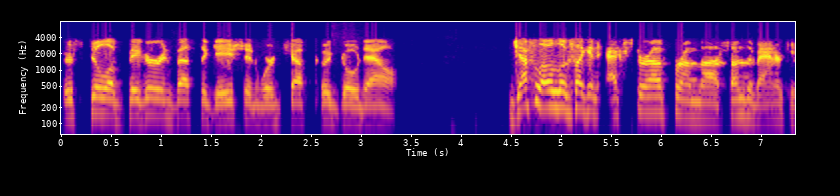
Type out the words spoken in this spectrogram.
there's still a bigger investigation where Jeff could go down. Jeff Lowe looks like an extra from uh, Sons of Anarchy.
